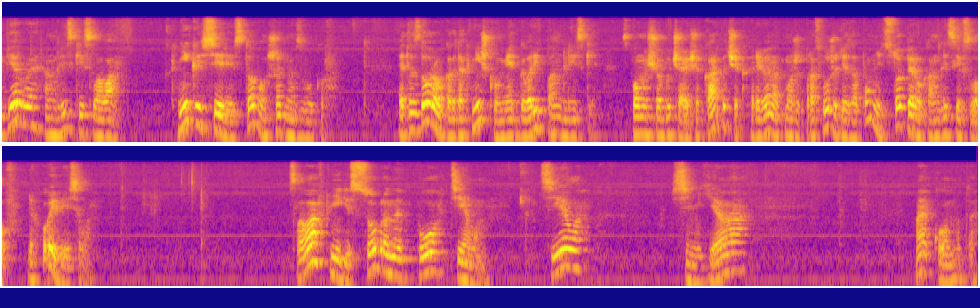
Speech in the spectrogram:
первые английские слова. Книга из серии «100 волшебных звуков». Это здорово, когда книжка умеет говорить по-английски. С помощью обучающих карточек ребенок может прослушать и запомнить 100 первых английских слов. Легко и весело. Слова в книге собраны по темам. Тело, семья, моя комната.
